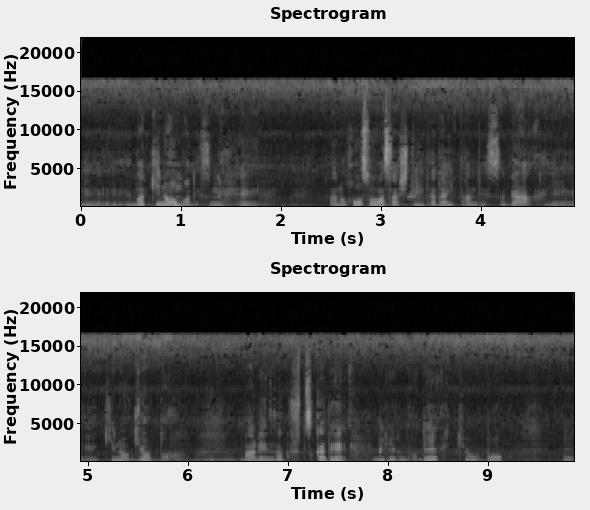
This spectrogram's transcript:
えー、まあ、昨日もですね、えあの放送はさせていただいたんですが、え昨日今日と、まあ、連続2日で見れるので今日も、え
